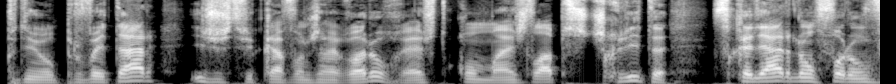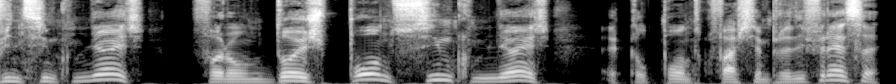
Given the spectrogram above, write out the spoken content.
Podiam aproveitar e justificavam já agora o resto com mais lapsos de escrita. Se calhar não foram 25 milhões, foram 2,5 milhões, aquele ponto que faz sempre a diferença.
